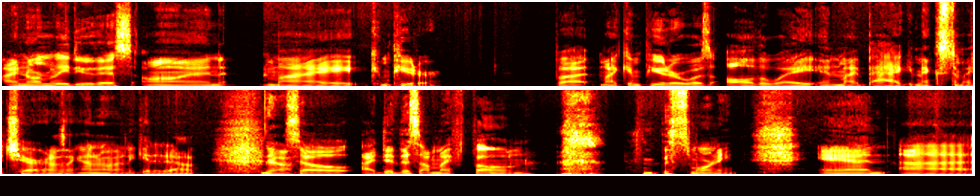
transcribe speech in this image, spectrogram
I normally do this on my computer, but my computer was all the way in my bag next to my chair. And I was like, I don't know how to get it out. Yeah. So I did this on my phone this morning. And uh,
